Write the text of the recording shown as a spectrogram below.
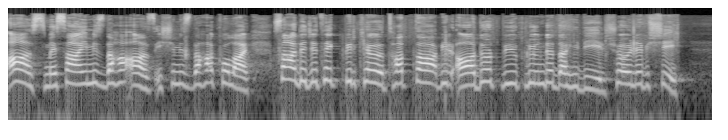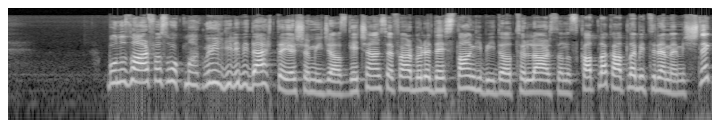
az, mesaimiz daha az, işimiz daha kolay. Sadece tek bir kağıt hatta bir A4 büyüklüğünde dahi değil. Şöyle bir şey. Bunu zarfa sokmakla ilgili bir dert de yaşamayacağız. Geçen sefer böyle destan gibiydi hatırlarsanız. Katla katla bitirememiştik.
